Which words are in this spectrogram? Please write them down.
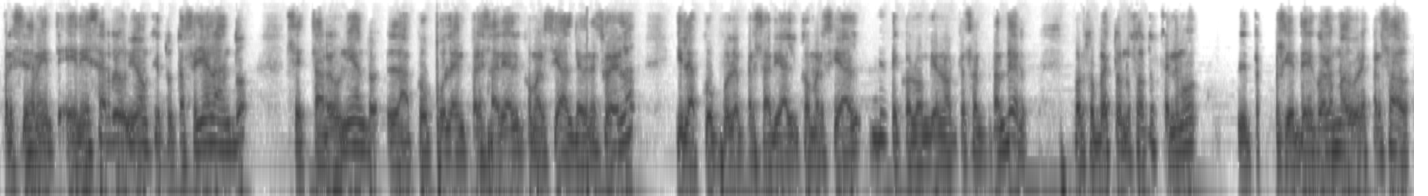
Precisamente en esa reunión que tú estás señalando, se está reuniendo la cúpula empresarial y comercial de Venezuela y la cúpula empresarial y comercial de Colombia, el Norte Santander. Por supuesto, nosotros tenemos, el presidente Nicolás Maduro ha expresado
